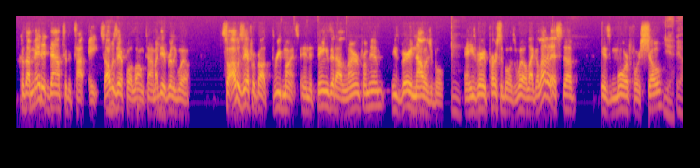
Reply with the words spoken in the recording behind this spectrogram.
because I made it down to the top eight, so I was there for a long time. I did really well. So I was there for about three months, and the things that I learned from him, he's very knowledgeable mm. and he's very personable as well. Like a lot of that stuff is more for show. yeah. yeah.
